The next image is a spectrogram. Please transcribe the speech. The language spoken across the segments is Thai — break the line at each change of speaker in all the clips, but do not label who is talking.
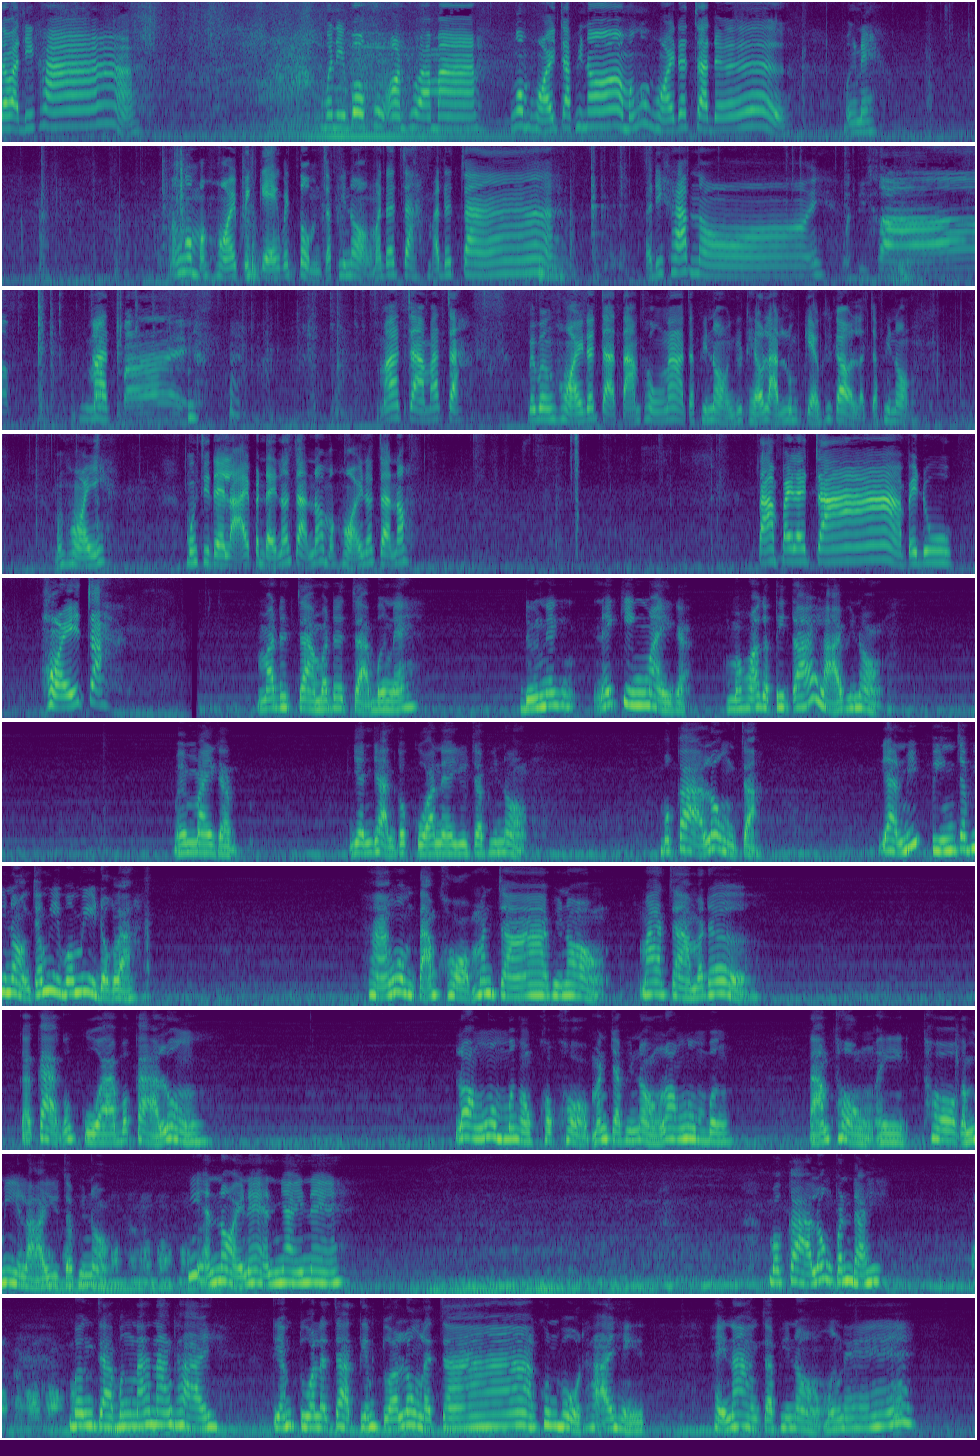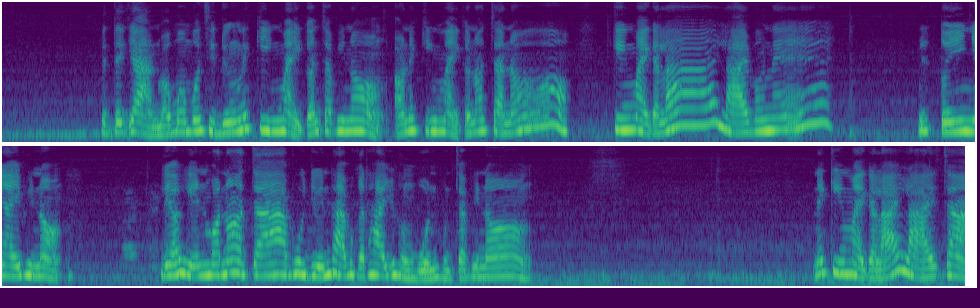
สวัสดีค่ะมื่อนี้โบกุ้งออนทัวร์มางมหอยจ้ะพี่น้องมางมหอยเด้อจ้ะเด้อเบิ่งเนี่ยมางมหอยไปแกงไปต้มจ้ะพี่น้องมาเด้อจ้ะมาเด้อจ้าสวัสดีครับหน้อย
สวัสดีครับ
มา
จัดไป
มาจ้ะมาจ้ะไปเบิ่งหอยเด้อจ้ะตามทงหน้าจ้ะพี่น้องอยู่แถวหลานลุมแก้วคือเก่าล่ะจ้ะพี่น้อง มังหอยมึงสิได้หลายปันใดเนาะจ้ะเนาะมังหอยเนาะจ้ะเนาะตามไปเลยจ้า ไปดูหอยจ้ะ มาเด้อจ้า มาเด้อจ้าเบิ่งแน่ดึงในในกิ่งใหม่กะมาหอยก็ติดได้หลายพี่น้องใหม่ๆกับยันยันก็กลัวแน่อยู่จ้ะพี่น้องบกล้าลงจ้ะ ยันมีปิงจะพี่น้องจะมีบ่มีดอกล่ะ หางมตามขอบมันจ้าพี่น้อง มาจ้ามาเด้อกะกะก็กลัวบ่กล้าลงลองงมเบิ่งของขอบขอบมันจ้ะพี่น้องลองงมเบิ่งตามท้องไอ้ทอก็มีหลายอยู่จ้ะพี่น้องมีอันหน่อยแน่อันใหญ่แน่บอกกล้าลงปันได เบิ่งจ้าเบิ่งนะนางทาย เตรียมตัวละจ้าเตรียมตัวลงละจ้า คุณโบทายให้ให้นางจ้าพี่น้องเบิ่งแน่เป็นตะย่านบ่เบิ่งเบิ่งสิดึงในกิ่งใหม่ก่อนจ้าพี่น้อง เอาในกิ่งใหม่ก็นาจ้าเนาะกิ่งใหม่ก็หลายหลายเบิ่งแน่มีตัวใหญ่พี่น้องเลี้ยวเห็นบ่นาะจ้า ผู้ยืนถ่ายผู้กระทายอยู่ข้างบนผุนจ้าพี่น้อง ในกิ่งใหม่ก็หลายหลายจ้า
